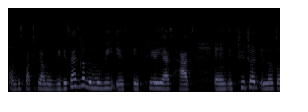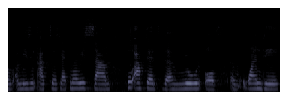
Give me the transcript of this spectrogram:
on this particular movie. The title of the movie is a player's heart and it featured a lot of amazing actors like maurice sam who acted the role of um, Wande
